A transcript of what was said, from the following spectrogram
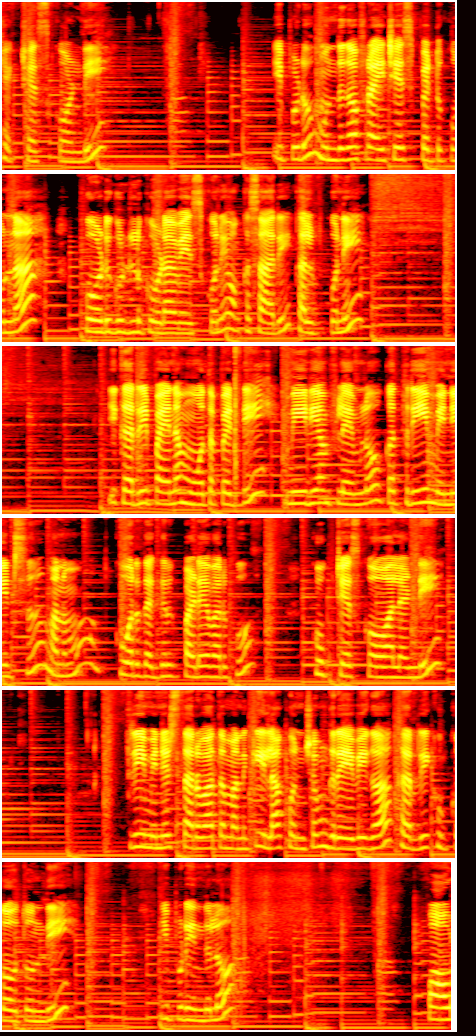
చెక్ చేసుకోండి. ఇప్పుడు ముందుగా ఫ్రై చేసి పెట్టుకున్న కోడిగుడ్లు కూడా వేసుకొని ఒకసారి కలుపుకొని ఈ కర్రీ పైన మూత పెట్టి మీడియం ఫ్లేమ్లో ఒక త్రీ మినిట్స్ మనము కూర దగ్గరకు పడే వరకు కుక్ చేసుకోవాలండి. త్రీ మినిట్స్ తర్వాత మనకి ఇలా కొంచెం గ్రేవీగా కర్రీ కుక్ అవుతుంది. ఇప్పుడు ఇందులో పావు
